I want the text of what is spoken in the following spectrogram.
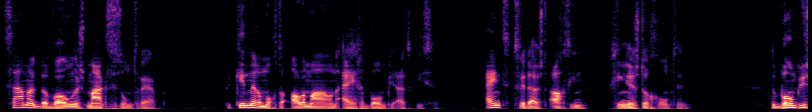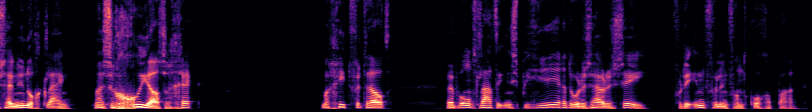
Samen met bewoners maakten ze het ontwerp. De kinderen mochten allemaal een eigen boompje uitkiezen. Eind 2018 gingen ze de grond in. De boompjes zijn nu nog klein, maar ze groeien als een gek. Margriet vertelt, we hebben ons laten inspireren door de Zuiderzee voor de invulling van het Koggenpark.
